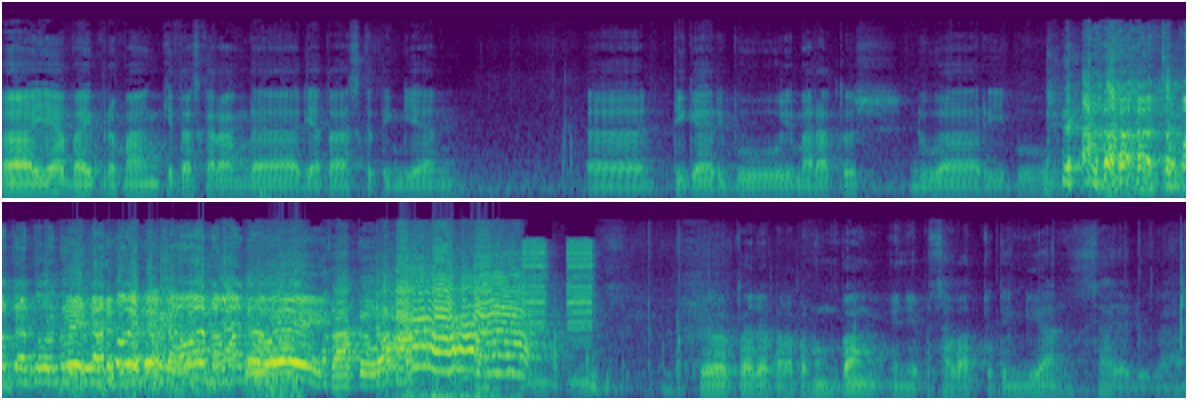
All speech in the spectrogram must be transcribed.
Eh ya baik penumpang kita sekarang udah di atas ketinggian eh 3.500 2.000 Cepet ya turun, eh jatuh ya pesawat namanya, weh. Satu. Kepada para penumpang, ini pesawat ketinggian saya juga.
